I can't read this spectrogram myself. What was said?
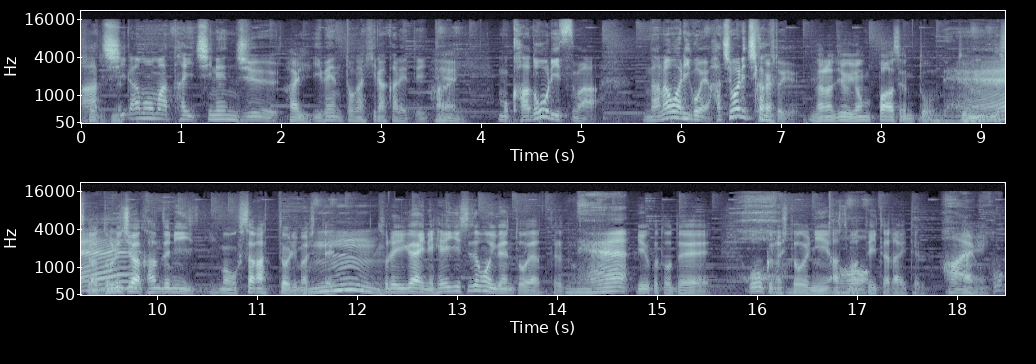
あちらもまた一年中はいイベントが開かれていて、はい、もう稼働率は7割超え8割近くという、74%っていうんですが、土日は完全にもう塞がっておりまして、うん。それ以外に平日でもイベントをやってるねということで、多くの人に集まっていただいてる。はい、はい。ほん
